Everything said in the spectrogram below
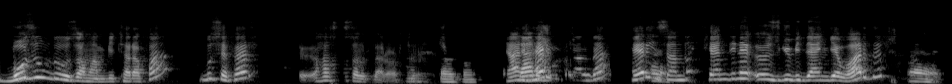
bozulduğu zaman bir tarafa bu sefer hastalıklar ortaya çıkıyor. Yani, yani her insanda her evet. insanda kendine özgü bir denge vardır. Evet.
